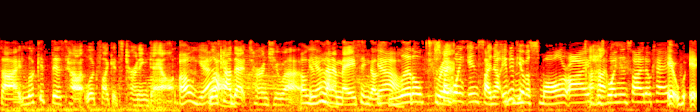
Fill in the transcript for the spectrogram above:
side. Look at this, how it looks like it's turning down. Oh, yeah. Look how that turns you up. Oh, Isn't yeah. that amazing? Those yeah. little tricks. Just by going inside. Now, even mm -hmm. if you have a smaller eye, uh -huh. is going inside okay? It, it,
